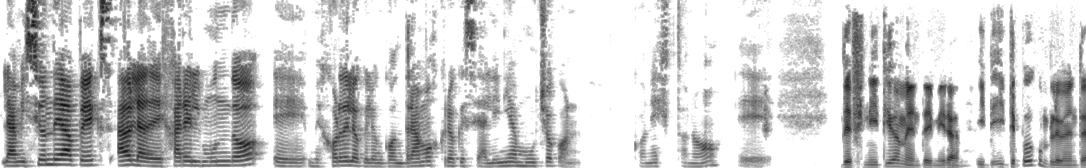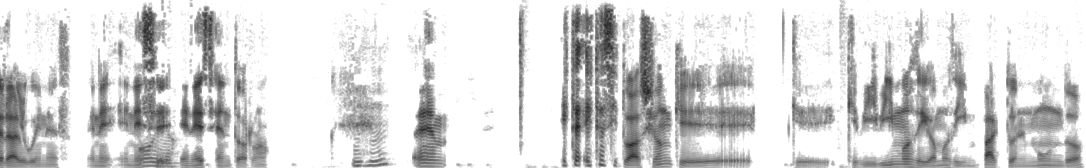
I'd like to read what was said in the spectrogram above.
la misión de Apex habla de dejar el mundo eh, mejor de lo que lo encontramos. Creo que se alinea mucho con, esto, ¿no? Eh, Definitivamente, mira, mm. y te, puedo complementar algo, Inés, en, ese, en ese entorno. Esta, esta situación que, que, vivimos, digamos, de impacto en el mundo,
